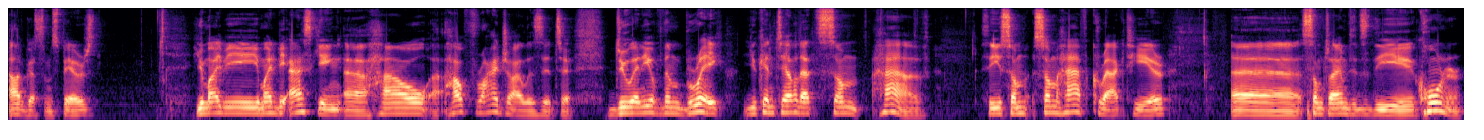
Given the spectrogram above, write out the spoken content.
I've got some spares. You might be you might be asking uh, how how fragile is it? Do any of them break? You can tell that some have. See, some some have cracked here. Uh, sometimes it's the corner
